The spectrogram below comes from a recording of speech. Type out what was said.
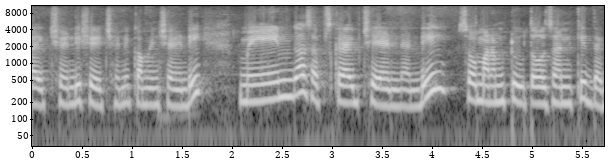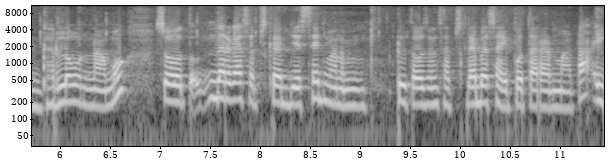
లైక్ చేయండి షేర్ చేయండి కమెంట్ చేయండి. మెయిన్గా సబ్స్క్రైబ్ చేయండి అండి సో మనం టూ థౌజండ్కి దగ్గరలో ఉన్నాము. సో తొందరగా సబ్స్క్రైబ్ చేస్తే మనం టూ థౌజండ్ సబ్స్క్రైబర్స్ అయిపోతారనమాట ఈ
